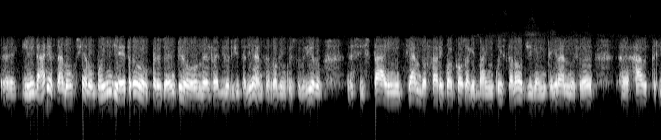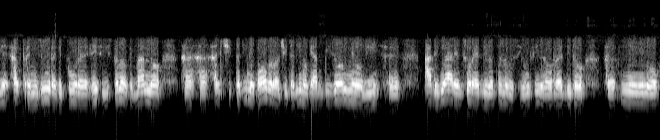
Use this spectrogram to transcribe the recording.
Eh, in Italia stiamo, siamo un po' indietro, per esempio nel reddito di cittadinanza, proprio in questo periodo eh, si sta iniziando a fare qualcosa che va in questa logica, integrando cioè, eh, altri, altre misure che pure esistono, che vanno eh, eh, al cittadino povero, al cittadino che ha bisogno di eh, adeguare il suo reddito a quello che si considera un reddito eh, minimo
